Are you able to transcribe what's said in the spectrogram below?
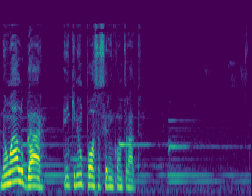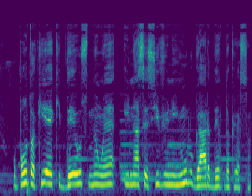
Não há lugar em que não possa ser encontrado. O ponto aqui é que Deus não é inacessível em nenhum lugar dentro da criação.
